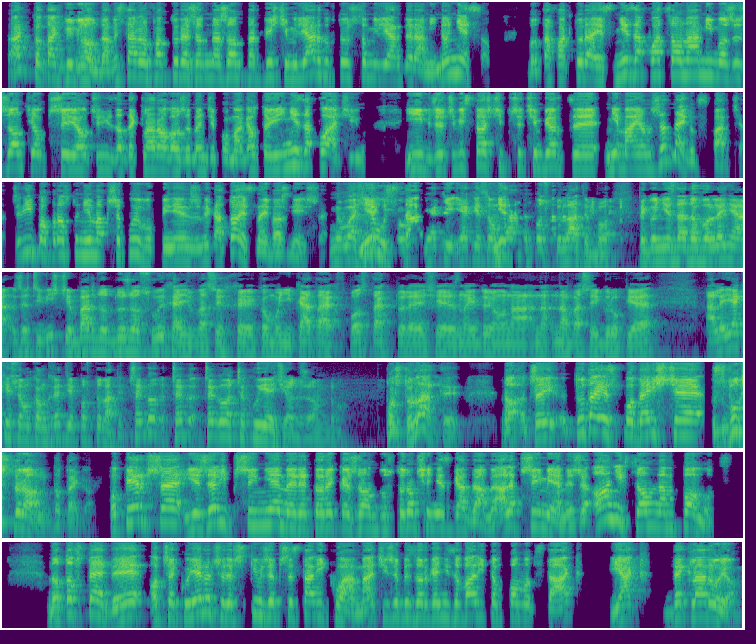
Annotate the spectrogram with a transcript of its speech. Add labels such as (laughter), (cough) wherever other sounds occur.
tak, to tak wygląda. Wystawią fakturę na rząd na 200 miliardów, to już są miliarderami. No nie są bo ta faktura jest niezapłacona, mimo że rząd ją przyjął, czyli zadeklarował, że będzie pomagał, to jej nie zapłacił. I w rzeczywistości przedsiębiorcy nie mają żadnego wsparcia, czyli po prostu nie ma przepływów pieniężnych, a to jest najważniejsze. No właśnie, nie jakie, jakie, jakie są nie... wasze postulaty, bo tego niezadowolenia rzeczywiście bardzo dużo słychać w waszych e, komunikatach, w postach, które się znajdują na, na, na waszej grupie, ale jakie są konkretnie postulaty? Czego, czego, czego oczekujecie od rządu? Postulaty. No, czyli tutaj jest podejście z dwóch stron do tego. Po pierwsze, jeżeli przyjmiemy retorykę rządu, z którą się nie zgadzamy, ale przyjmiemy, że oni chcą nam pomóc, no to wtedy oczekujemy przede wszystkim, że przestali kłamać i żeby zorganizowali tą pomoc tak, jak deklarują.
